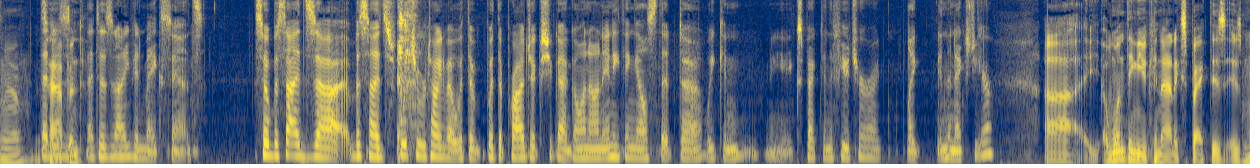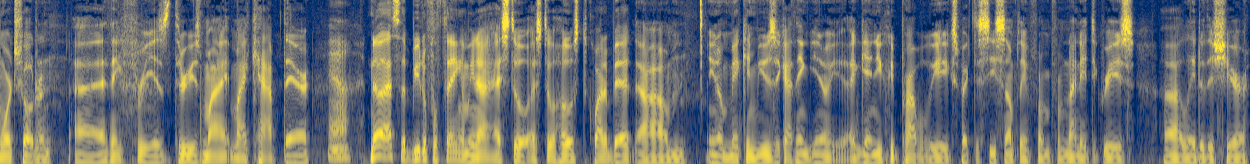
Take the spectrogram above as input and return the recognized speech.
know it's That happened. That does not even make sense. So besides uh, besides what you were talking about with the with the projects you got going on, anything else that uh, we can expect in the future, like in the next year? Uh, one thing you cannot expect is, is more children. Uh, I think three is three is my, my cap there. Yeah. No, that's the beautiful thing. I mean, I, I still I still host quite a bit. Um, you know, making music. I think you know again you could probably expect to see something from from 98 Degrees uh, later this year.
